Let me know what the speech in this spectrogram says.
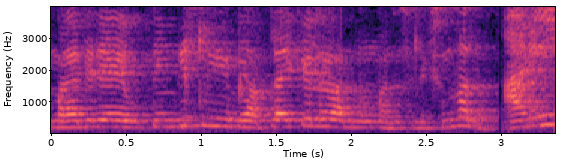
मला तिथे ओपनिंग दिसली मी अप्लाय केलं आणि मग माझं सिलेक्शन झालं. आणि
